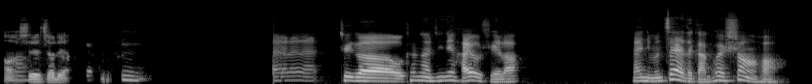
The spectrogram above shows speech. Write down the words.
好，谢谢教练。嗯，来来来，这个我看看今天还有谁了，来你们在的赶快上哈，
